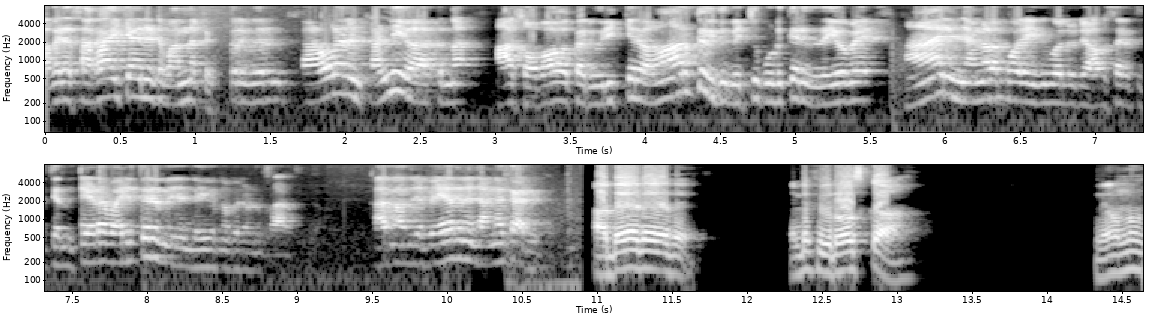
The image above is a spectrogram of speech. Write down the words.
അവരെ സഹായിക്കാനായിട്ട് വന്നിട്ട് ഒരു വെറും കള്ളനും കള്ളിയാക്കുന്ന ആ സ്വഭാവക്കാർ ഒരിക്കലും ആർക്കും ഇത് വെച്ച് കൊടുക്കരുത്. ദൈവമേ ആരും ഞങ്ങളെ പോലെ ഇതുപോലെ ഒരു അവസരത്തിൽ ചെന്ന് ചേട വരുത്തരുത് ഞാൻ ദൈവം അവരോട് പ്രാർത്ഥിക്കുന്നു. കാരണം അതിന്റെ വേദന ഞങ്ങൾക്കറിയാം. അതെ അതെ അതെ. എന്റെ ഫിറോസ്ക ഞാൻ ഒന്നും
